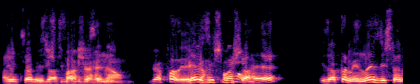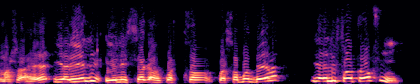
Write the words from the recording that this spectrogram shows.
A gente já, não já sabe. Marcha não. Já falei. Não existe marcha ré. Exatamente, não existe marcha ré. E aí ele, ele se agarrou com essa, com essa bandeira e aí ele foi até o fim.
